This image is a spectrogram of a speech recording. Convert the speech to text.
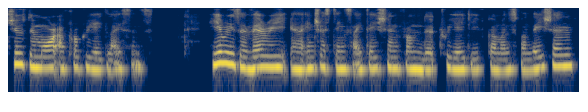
choose the more appropriate license. Here is a very uh, interesting citation from the Creative Commons Foundation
